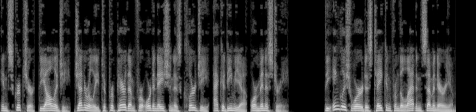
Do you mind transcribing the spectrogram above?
in Scripture, theology, generally to prepare them for ordination as clergy, academia, or ministry. The English word is taken from the Latin seminarium,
